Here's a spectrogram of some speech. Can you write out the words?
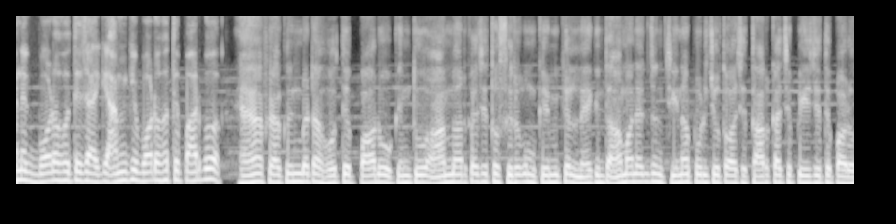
অনেক বড় হতে চাই কি আমি কি বড় হতে পারব? হ্যাঁ ফ্র্যাঙ্কলিন বেটা হতে পারো কিন্তু আমার কাছে তো সেরকম কেমিক্যাল নেই কিন্তু আমার একজন চীনা পরিচিত আছে তার কাছে পেয়ে যেতে পারো।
